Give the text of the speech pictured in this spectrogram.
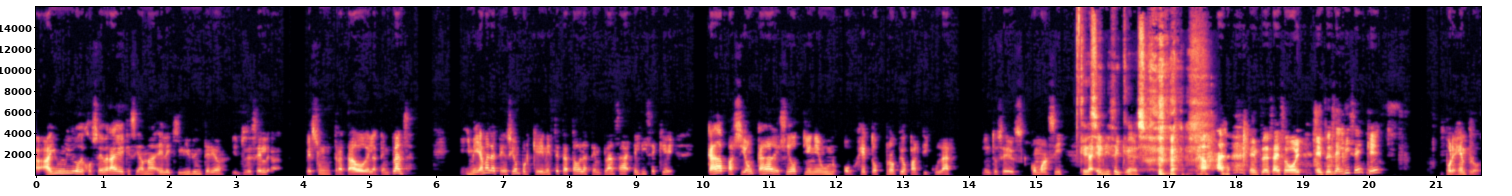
hay un libro de José Brahe que se llama El equilibrio interior, y entonces él, es un tratado de la templanza. Y me llama la atención porque en este tratado de la templanza él dice que cada pasión, cada deseo tiene un objeto propio particular. Entonces, ¿cómo así? ¿Qué significa eso? Entonces, a eso voy. Entonces, él dice que, por ejemplo,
